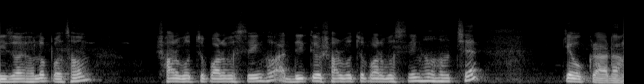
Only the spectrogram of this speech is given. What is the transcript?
বিজয় হলো প্রথম সর্বোচ্চ পর্বতশৃঙ্গ আর দ্বিতীয় সর্বোচ্চ পর্বতশৃঙ্গ হচ্ছে কেউক্রাডাং।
